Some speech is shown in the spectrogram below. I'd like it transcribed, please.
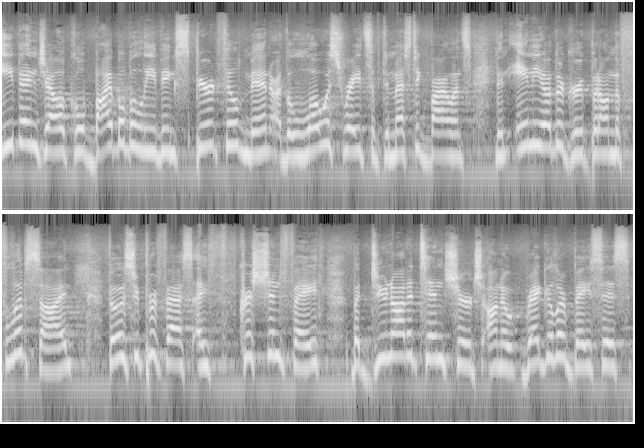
Evangelical, Bible believing, spirit filled men are the lowest rates of domestic violence than any other group. But on the flip side, those who profess a Christian faith but do not attend church on a regular basis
